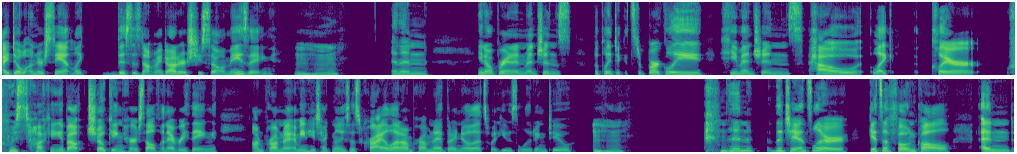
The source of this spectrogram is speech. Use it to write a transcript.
I don't understand like this is not my daughter. She's so amazing. Mm-hmm. And then, you know, Brandon mentions the plane tickets to Berkeley. He mentions how like Claire was talking about choking herself and everything on prom night. I mean, he technically says cry a lot on prom night, but I know that's what he was alluding to. Mm-hmm. And then the chancellor gets a phone call and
